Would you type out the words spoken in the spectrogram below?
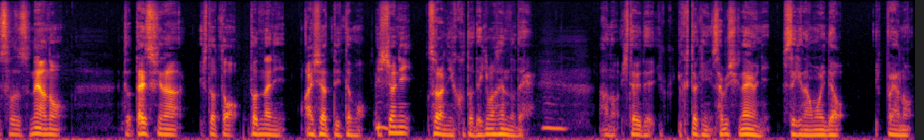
そうですね。あのえっと大好きな人とどんなに愛し合っていても一緒に空に行くことはできませんので、うんあの一人で行く時に寂しくないように素敵な思い出をいっぱいあの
